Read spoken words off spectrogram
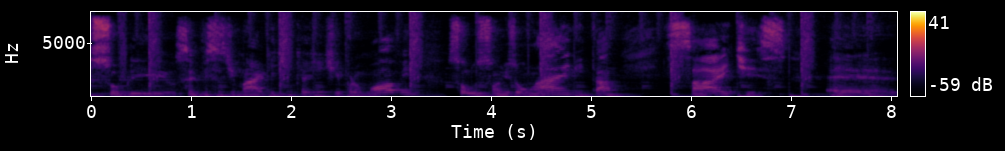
sobre os serviços de marketing que a gente promove soluções online, tá? Sites, é,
